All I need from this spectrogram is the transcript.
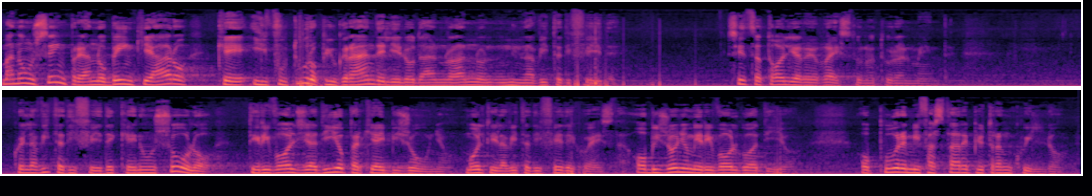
ma non sempre hanno ben chiaro che il futuro più grande glielo daranno in una vita di fede, senza togliere il resto naturalmente. Quella vita di fede che non solo ti rivolgi a Dio perché hai bisogno, molti la vita di fede è questa, ho bisogno mi rivolgo a Dio oppure mi fa stare più tranquillo.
